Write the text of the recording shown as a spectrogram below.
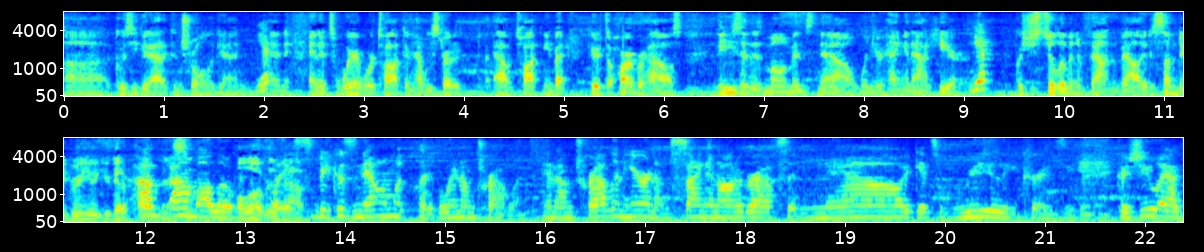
Uh, because you get out of control again, Yep. and and it's where we're talking how we started out talking about here at the Harbor House. These are the moments now when you're hanging out here. Yep. Because you're still living in Fountain Valley to some degree, or you've got I'm. I'm and- all over all the over place map. because now I'm with Playboy and I'm traveling. And I'm traveling here and I'm signing autographs, and now it gets really crazy because you add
